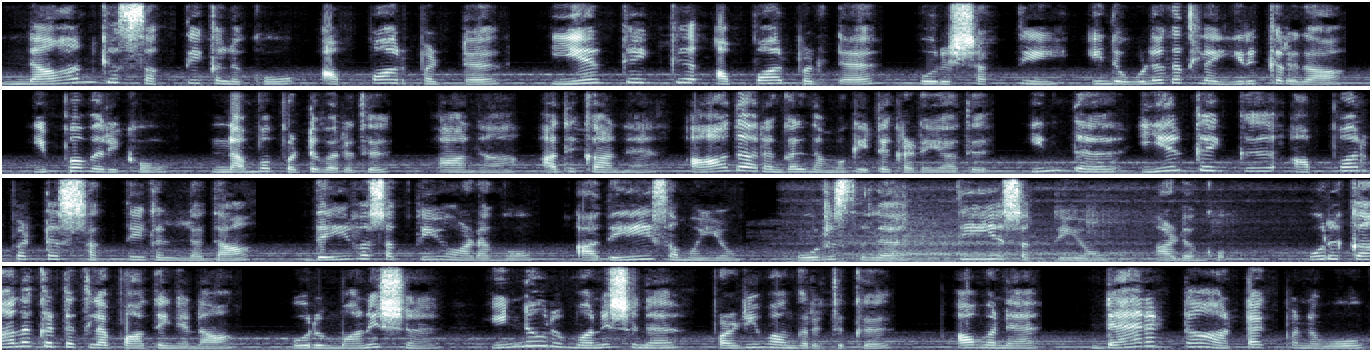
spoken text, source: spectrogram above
நான்கு சக்திகளுக்கும் அப்பாற்பட்ட இயற்கைக்கு அப்பாற்பட்ட ஒரு சக்தி இந்த உலகத்துல இருக்கிறதா? இப்ப வரைக்கும் நம்பப்பட்டு வருது. ஆனா அதுக்கான ஆதாரங்கள் நம்ம கிட்ட கிடையாது. இந்த இயற்கைக்கு அப்பாற்பட்ட சக்திகள்ல தான் தெய்வ சக்தியும் அடங்கும். அதே சமயம் ஒரு சில தீய சக்தியும் அடங்கும். ஒரு காலகட்டத்துல பாத்தீங்கன்னா ஒரு மனுஷன் இன்னொரு மனுஷனை பழி வாங்குறதுக்கு அவனை டைரக்டா அட்டாக் பண்ணவோ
